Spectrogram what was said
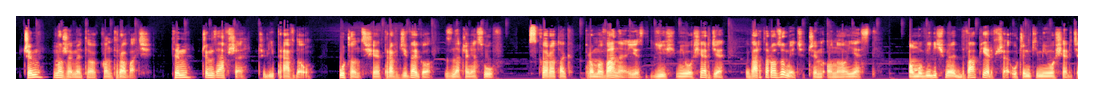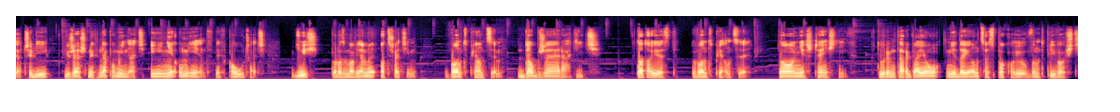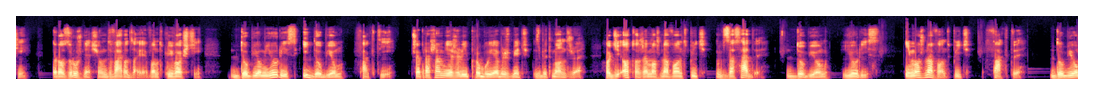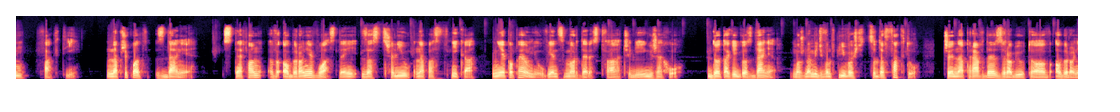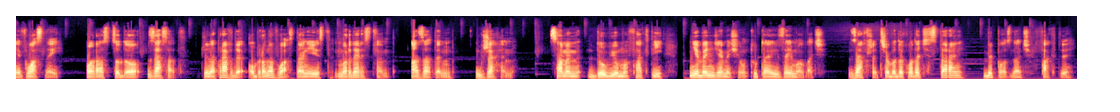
Czym możemy to kontrować? Tym, czym zawsze, czyli prawdą, ucząc się prawdziwego znaczenia słów. Skoro tak promowane jest dziś miłosierdzie, warto rozumieć, czym ono jest. Omówiliśmy dwa pierwsze uczynki miłosierdzia, czyli grzesznych napominać i nieumiejętnych pouczać. Dziś porozmawiamy o trzecim, wątpiącym dobrze radzić. Kto to jest wątpiący? To nieszczęśnik, którym targają nie dające spokoju wątpliwości. Rozróżnia się dwa rodzaje wątpliwości: dubium juris i dubium facti. Przepraszam, jeżeli próbuję brzmieć zbyt mądrze. Chodzi o to, że można wątpić w zasady, dubium juris, i można wątpić w fakty, dubium facti. Na przykład zdanie: Stefan w obronie własnej zastrzelił napastnika, nie popełnił więc morderstwa, czyli grzechu. Do takiego zdania można mieć wątpliwość co do faktu, czy naprawdę zrobił to w obronie własnej, oraz co do zasad, czy naprawdę obrona własna nie jest morderstwem, a zatem grzechem. Samym dubium facti nie będziemy się tutaj zajmować. Zawsze trzeba dokładać starań, by poznać fakty.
